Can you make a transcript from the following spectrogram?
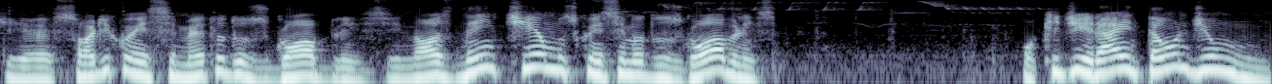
que é só de conhecimento dos goblins. E nós nem tínhamos conhecimento dos goblins. O que dirá então de um.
